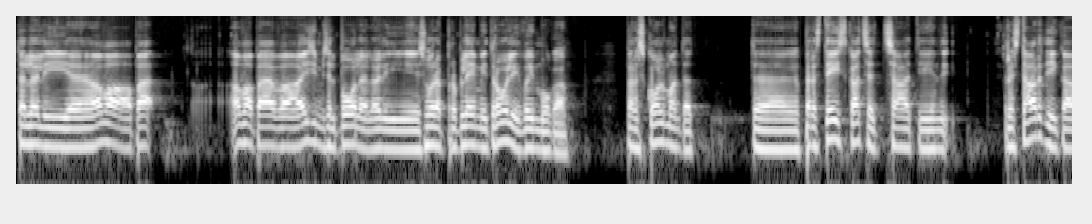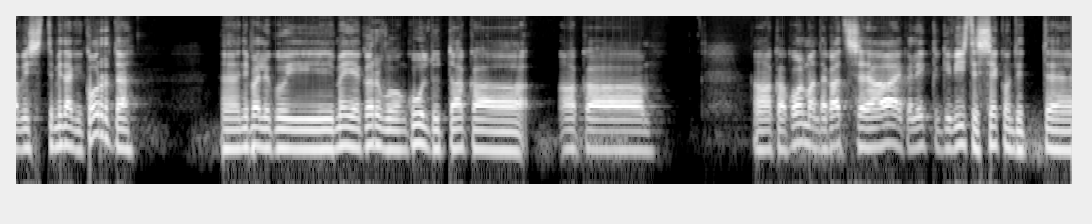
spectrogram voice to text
tal oli avapäev, avapäeva esimesel poolel oli suured probleemid roolivõimuga. pärast kolmandat, pärast teist katset saadi restardiga vist midagi korda. nii palju, kui meie kõrvu on kuuldud, aga aga, aga kolmanda katse aeg oli ikkagi viisteist sekundit äh,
